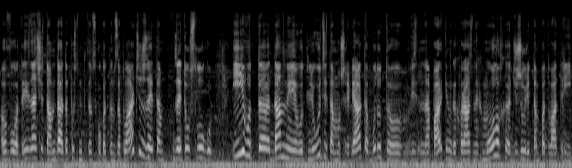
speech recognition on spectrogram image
Вот, и значит, там, да, допустим, ты там сколько там заплатишь за это, за эту услугу. И вот э, данные вот люди, там уж ребята будут э, на паркингах в разных молах э, дежурить там по 2-3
